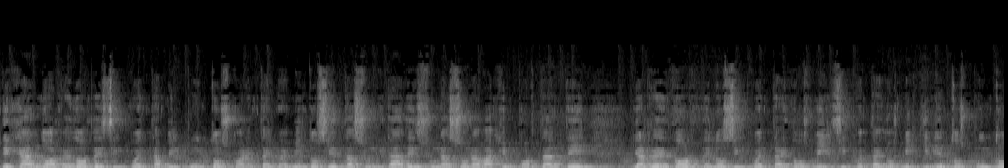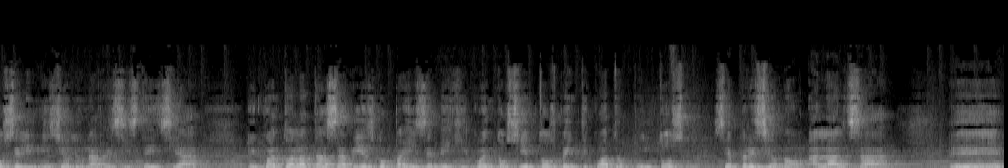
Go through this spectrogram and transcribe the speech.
dejando alrededor de 50 mil puntos, 49 mil 200 unidades, una zona baja importante y alrededor de los 52 mil, 52 mil 500 puntos el inicio de una resistencia. En cuanto a la tasa riesgo país de México en 224 puntos se presionó al alza. Eh,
